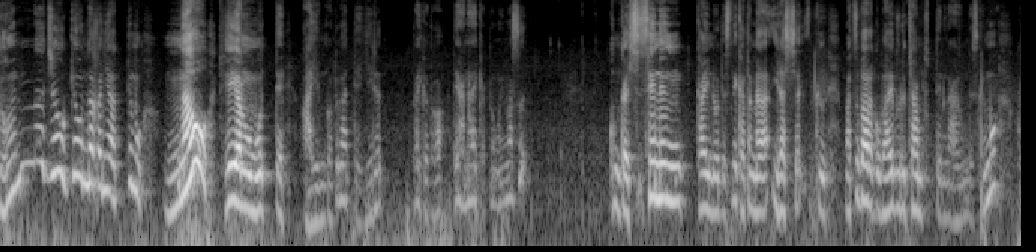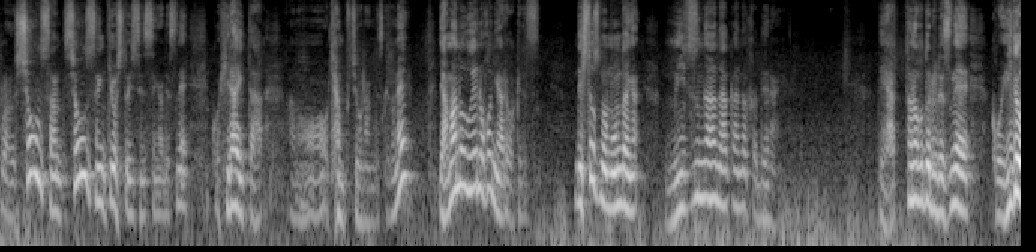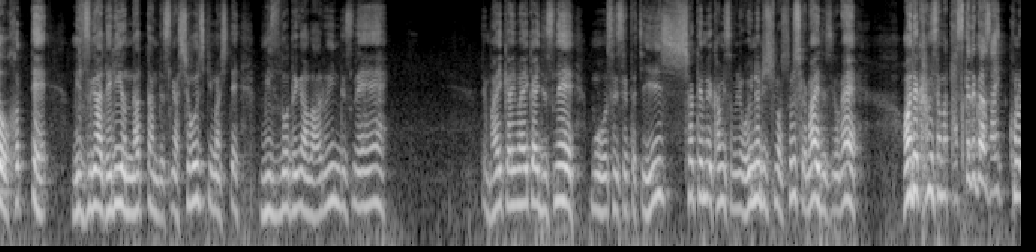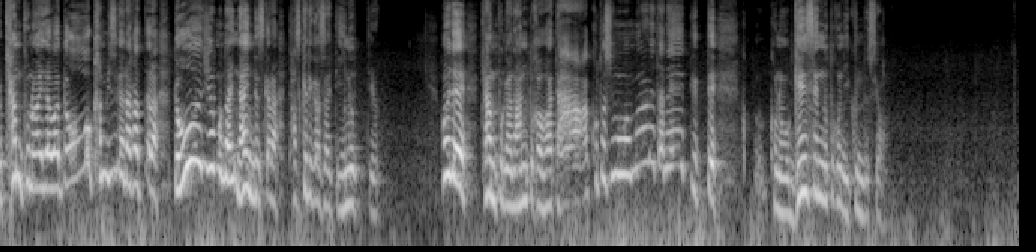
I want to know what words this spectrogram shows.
どんな状況の中にあってもなお平安を持って歩むことができるということではないかと思います。今回青年会のですね方がいらっしゃる松原湖バイブルキャンプっていうのがあるんですけどもこれはショーンさんショーン宣教師という先生がですねこう開いたあのキャンプ場なんですけどね山の上の方にあるわけです。で一つの問題が水がなかなか出ない。でやっとのことでですねこう井戸を掘って水が出るようになったんですが正直まして水の出が悪いんですね。で毎回毎回ですねもう先生たち一生懸命神様にお祈りします。それしかないですよね。ほいで神様助けてください。このキャンプの間はどうか水がなかったらどうしようもないないんですから助けてくださいって祈ってるほいでキャンプがなんとか終わった。今年も守られたね。って言ってこの源泉のとこに行くんですよ。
